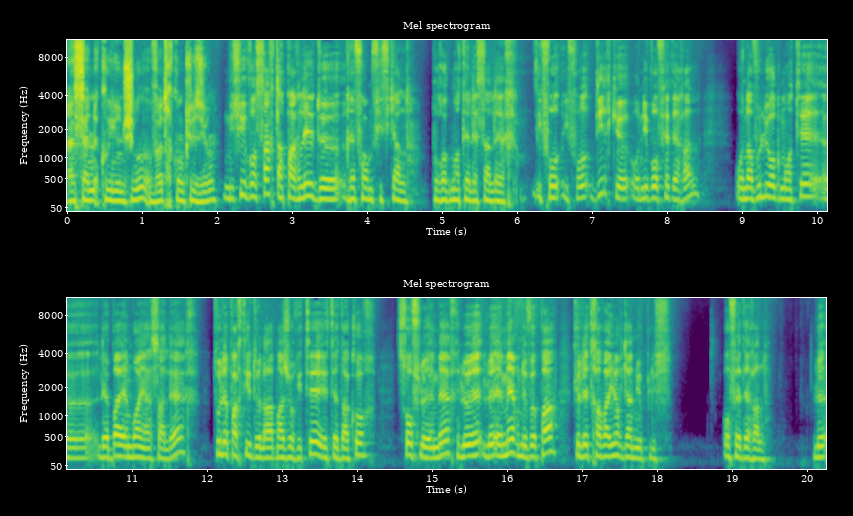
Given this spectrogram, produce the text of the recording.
Hassan Kouyunchu, votre conclusion? Monsieur Vossart a parlé de réforme fiscale pour augmenter les salaires. Il faut, il faut dire qu'au niveau fédéral, on a voulu augmenter euh, les bas et moyens salaires. Tous les partis de la majorité étaient d'accord, sauf le MR. Le, le MR ne veut pas que les travailleurs gagnent plus au fédéral. Le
